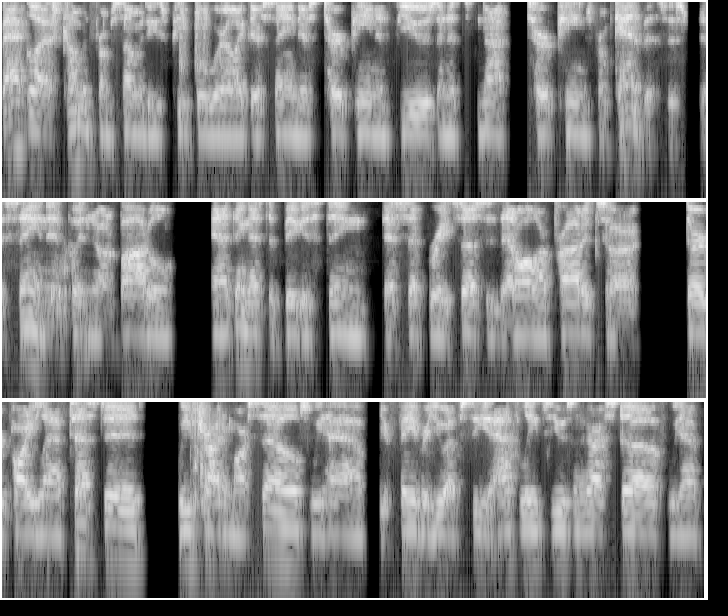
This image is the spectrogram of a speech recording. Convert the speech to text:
backlash coming from some of these people where like they're saying there's terpene infused and it's not terpenes from cannabis. It's just saying it, putting it on a bottle. And I think that's the biggest thing that separates us is that all our products are third party lab tested. We've tried them ourselves. We have your favorite UFC athletes using our stuff. We have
